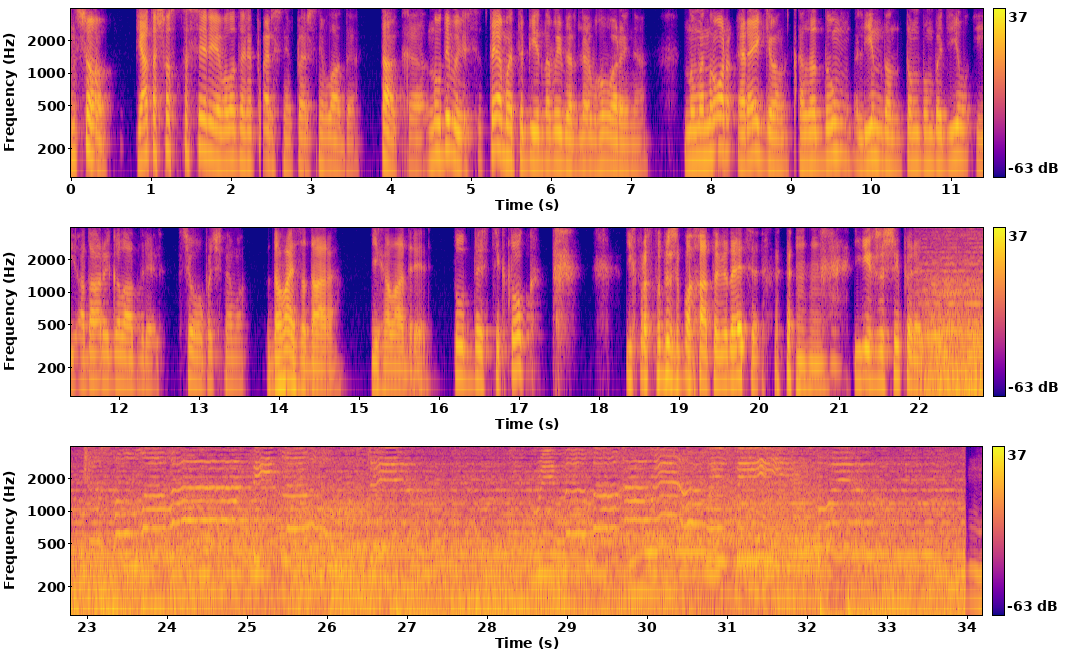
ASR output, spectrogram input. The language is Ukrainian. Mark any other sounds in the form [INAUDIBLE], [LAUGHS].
Ну що, п'ята, шоста серія Володаря Перснів, Персні влади. Так, е, ну дивись, теми тобі на вибір для обговорення. Нуменор, Ерегіон, Казадум, Ліндон, Том Бомбаділ і Адар і Галадріель. З чого почнемо? Давай Задара і Галадріель. Тут десь TikTok. [LAUGHS] Їх просто дуже багато ведеться. Угу. [LAUGHS] Їх же шиперять.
